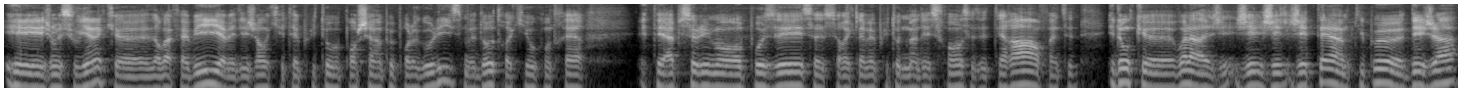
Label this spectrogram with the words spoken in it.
Et je me souviens que dans ma famille, il y avait des gens qui étaient plutôt penchés un peu pour le gaullisme, d'autres qui, au contraire, étaient absolument opposés, se, se réclamaient plutôt de Mendes France, etc. Enfin, et donc, voilà, j'étais un petit peu déjà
